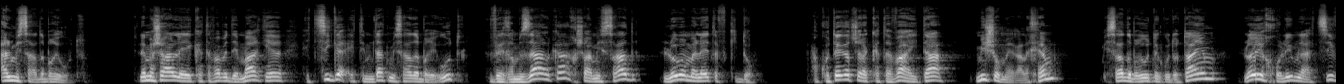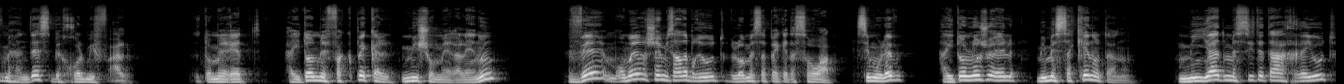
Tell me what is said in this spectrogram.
על משרד הבריאות. למשל, כתבה בדה מרקר הציגה את עמדת משרד הבריאות, ורמזה על כך שהמשרד לא ממלא את תפקידו. הכותרת של הכתבה הייתה, מי שומר עליכם? משרד הבריאות נקודותיים לא יכולים להציב מהנדס בכל מפעל. זאת אומרת, העיתון מפקפק על מי שומר עלינו, ואומר שמשרד הבריאות לא מספק את הסחורה. שימו לב, העיתון לא שואל מי מסכן אותנו. מיד מסיט את האחריות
